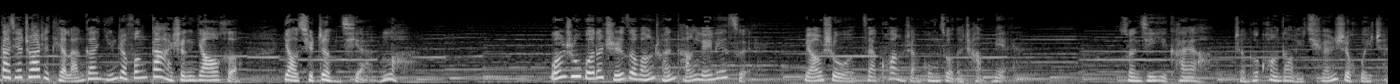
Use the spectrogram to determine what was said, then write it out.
大家抓着铁栏杆，迎着风大声吆喝，要去挣钱了。王书国的侄子王传堂咧咧嘴，描述在矿上工作的场面：钻机一开啊，整个矿道里全是灰尘，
